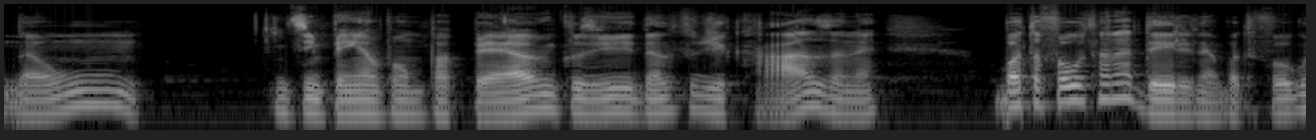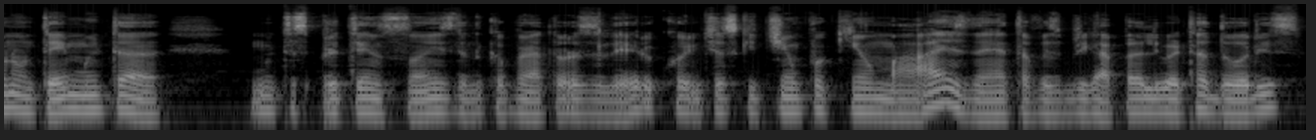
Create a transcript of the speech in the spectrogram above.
não desempenha bom papel, inclusive dentro de casa, né? O Botafogo tá na dele, né? O Botafogo não tem muita, muitas pretensões dentro do Campeonato Brasileiro. O Corinthians que tinha um pouquinho mais, né? Talvez brigar pela Libertadores.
